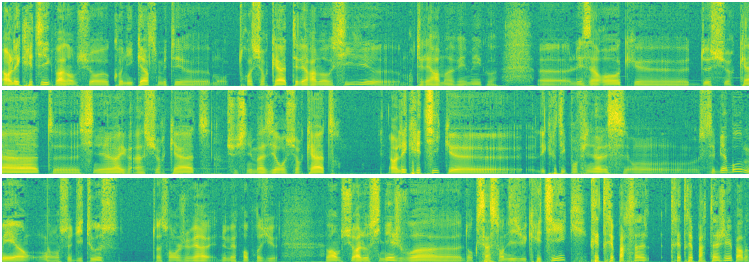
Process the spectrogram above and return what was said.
Alors les critiques, par exemple, sur euh, Chronic Arts mettaient euh, bon, 3 sur 4, Télérama aussi, euh, avait aimé quoi. Euh, les Inrock, euh, 2 sur 4, euh, Ciné Live 1 sur 4, Chez Cinéma 0 sur 4. Alors les critiques, euh, les critiques professionnelles, c'est bien beau, mais on, se dit tous, de toute façon je verrai de mes propres yeux. Par exemple sur Allociné, je vois euh, donc 518 critiques, très très, parsa- très très partagées, pardon.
